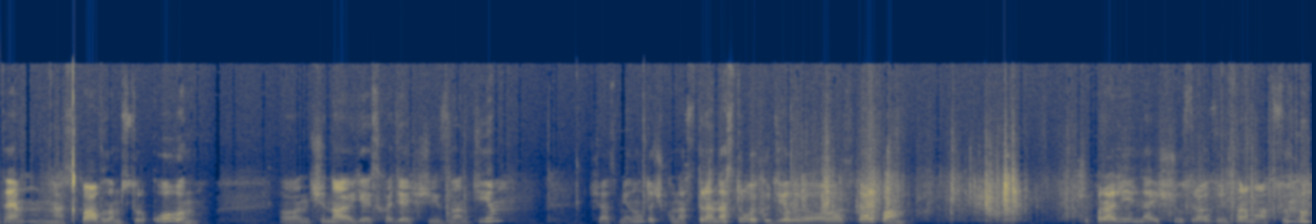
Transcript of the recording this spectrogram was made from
с Павлом Сурковым. А, начинаю я исходящие звонки. Сейчас, минуточку. Настройку делаю а, скайпа. Параллельно ищу сразу информацию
